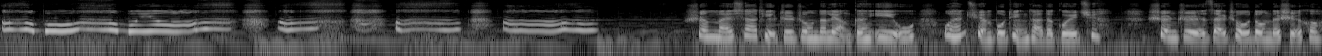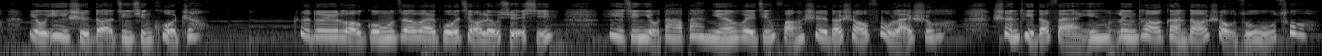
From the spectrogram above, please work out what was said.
啊！不不要啊啊啊啊！深埋下体之中的两根异物完全不听他的规劝，甚至在抽动的时候有意识的进行扩张。这对于老公在外国交流学习，已经有大半年未经房事的少妇来说，身体的反应令她感到手足无措，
